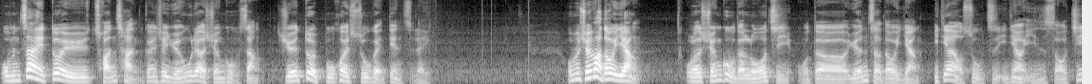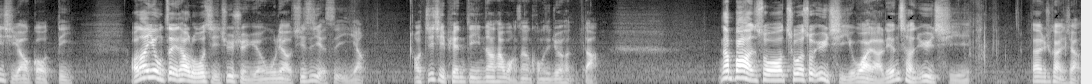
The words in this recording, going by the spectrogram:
我们在对于船产跟一些原物料选股上，绝对不会输给电子类。我们选法都一样，我的选股的逻辑，我的原则都一样，一定要有数字，一定要营收，基期要够低。哦，那用这一套逻辑去选原物料，其实也是一样。哦，机器偏低，那它往上的空间就会很大。那包含说，除了说预期以外啊，连成预期，大家去看一下，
